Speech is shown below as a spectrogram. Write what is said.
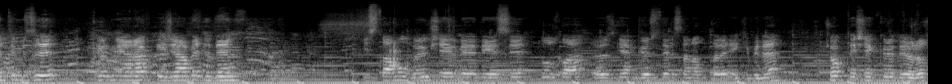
Davetimizi kırmayarak icabet eden İstanbul Büyükşehir Belediyesi Tuzla Özgen Gösteri Sanatları ekibine çok teşekkür ediyoruz.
